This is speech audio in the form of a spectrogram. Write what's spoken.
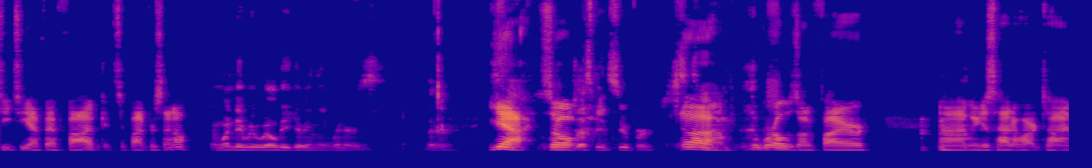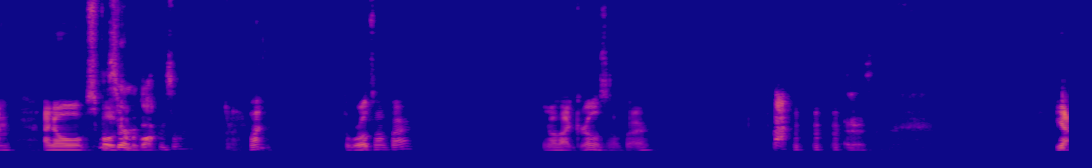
DTFF5 gets you 5% off. And one day we will be giving the winners their Yeah, so just been super. uh, um, the world is on fire. Uh, we just had a hard time. I know, what's suppose Sarah McLachlan song? What? The world's on fire. You know that girl's on fire. Anyways. Yeah.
